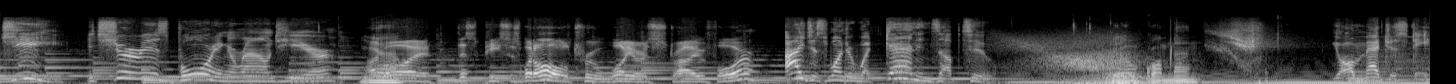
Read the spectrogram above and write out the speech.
Gee, it sure is boring around here. My Yeah. Boy, this peace is what all true warriors strive for. I just wonder what Ganon's up to. Good old Gwonam. Your Majesty,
